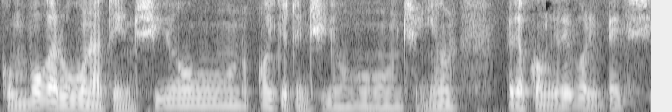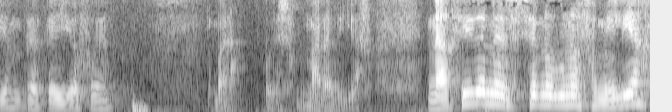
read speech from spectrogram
Con Bogart hubo una tensión... ¡Ay, qué tensión, señor! Pero con Gregory Peck siempre aquello fue... Bueno, pues maravilloso. Nacida en el seno de una familia...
